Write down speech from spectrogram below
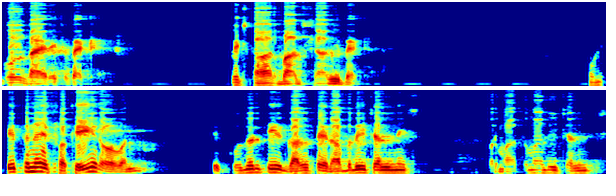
ਗੋਲ ਦਾਇਰੇ 'ਚ ਬੈਠੇ ਵਿਚਕਾਰ ਬਾਦਸ਼ਾਹ ਵੀ ਬੈਠਾ ਹੁਣ ਇਤਨੇ ਫਕੀਰ ਹੋਵਨ ਕਿ ਕੁਦਰਤੀ ਗੱਲ ਤੇ ਰੱਬ ਦੀ ਚੱਲਣੀ ਸੀ, ਪਰਮਾਤਮਾ ਦੀ ਚੱਲਣੀ ਸੀ।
